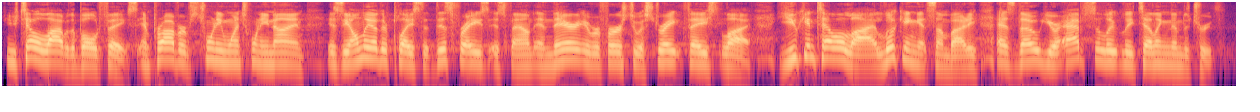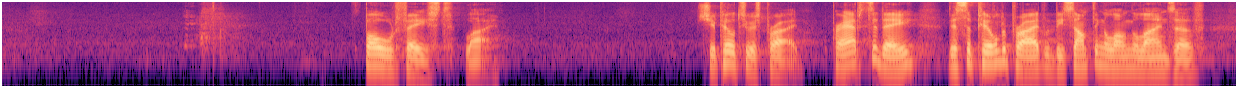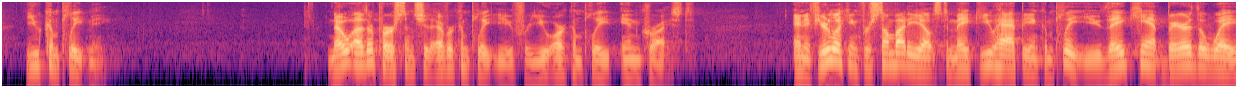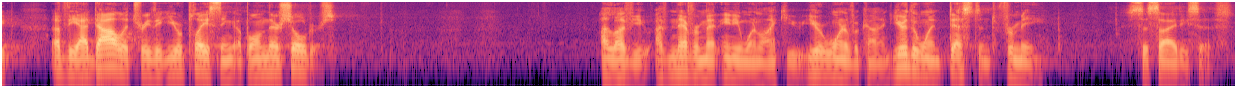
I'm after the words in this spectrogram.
You tell a lie with a bold face. And Proverbs 21 29 is the only other place that this phrase is found, and there it refers to a straight faced lie. You can tell a lie looking at somebody as though you're absolutely telling them the truth. Bold faced lie. She appealed to his pride. Perhaps today, this appeal to pride would be something along the lines of, You complete me. No other person should ever complete you, for you are complete in Christ. And if you're looking for somebody else to make you happy and complete you, they can't bear the weight of the idolatry that you're placing upon their shoulders. I love you. I've never met anyone like you. You're one of a kind. You're the one destined for me, society says.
